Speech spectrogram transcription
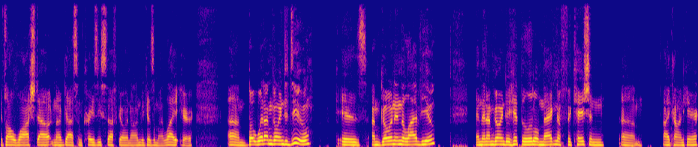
it's all washed out and I've got some crazy stuff going on because of my light here. Um, but what I'm going to do is I'm going into live view and then I'm going to hit the little magnification um, icon here.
